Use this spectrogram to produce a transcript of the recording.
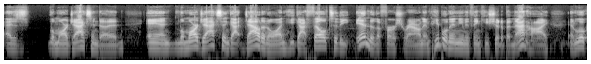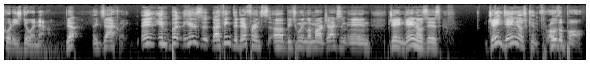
as Lamar Jackson did. And Lamar Jackson got doubted on. He got fell to the end of the first round, and people didn't even think he should have been that high. And look what he's doing now. Yep, exactly. And and but here's the I think the difference uh, between Lamar Jackson and Jayden Daniels is Jayden Daniels can throw the ball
